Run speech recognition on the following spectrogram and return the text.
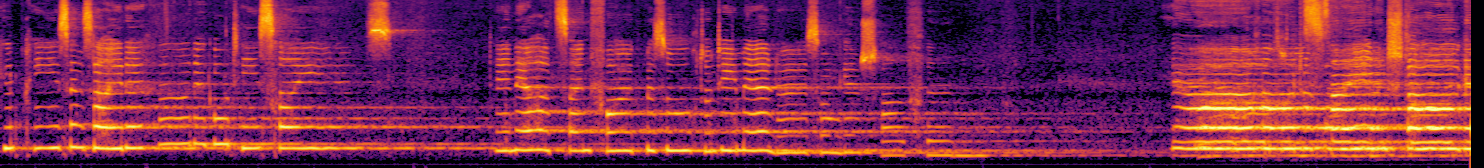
Gepriesen sei der Herr, der Gott Israels, denn er hat sein Volk besucht und ihm Erlösung geschaffen. Im Hause seines Knechtes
